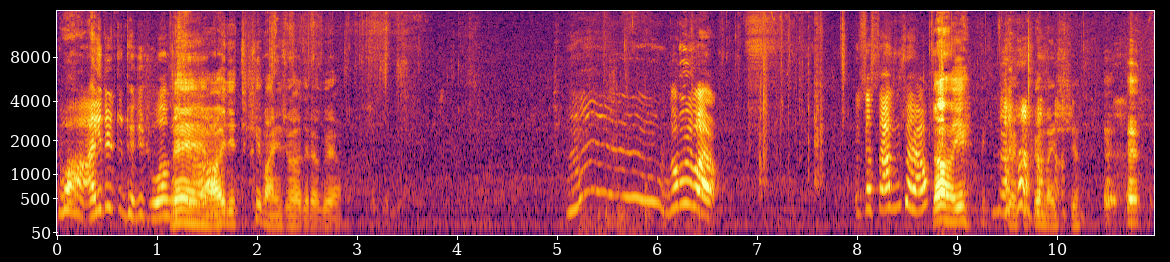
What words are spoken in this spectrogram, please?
와 아이들도 되게 네, 좋아하겠어요. 아이들이 특히 많이 좋아하더라고요. 음, 너무 좋아요. 일단 싸주세요. 아 예. 자, 그럼 마시죠.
